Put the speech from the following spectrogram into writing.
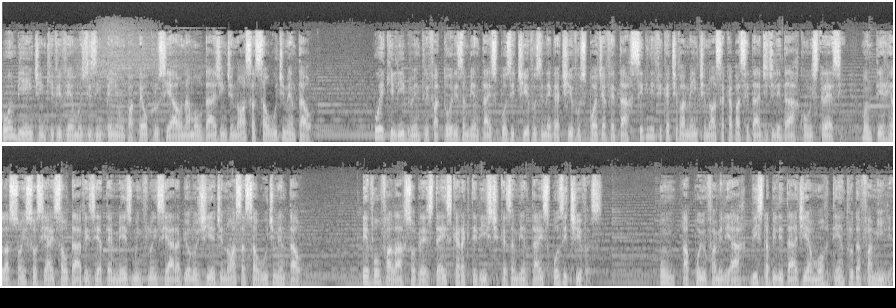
O ambiente em que vivemos desempenha um papel crucial na moldagem de nossa saúde mental. O equilíbrio entre fatores ambientais positivos e negativos pode afetar significativamente nossa capacidade de lidar com o estresse, manter relações sociais saudáveis e até mesmo influenciar a biologia de nossa saúde mental. Eu vou falar sobre as 10 características ambientais positivas. 1. Apoio familiar, estabilidade e amor dentro da família.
